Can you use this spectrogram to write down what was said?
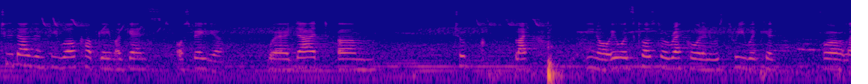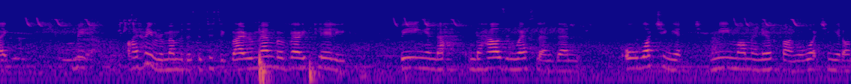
2003 World Cup game against Australia, where Dad um, took like, you know, it was close to a record, and it was three wickets for like, I don't even remember the statistics, but I remember very clearly being in the in the house in Westlands and all watching it. Me, Mum, and Irfan were watching it on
